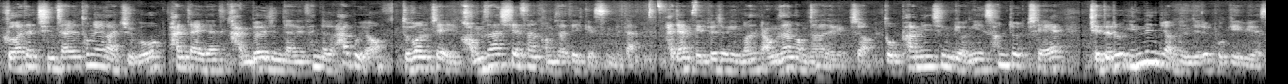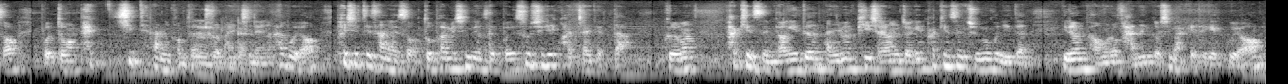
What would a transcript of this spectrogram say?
그와 같은 진찰을 통해 가지고 환자에 대한 간별 진단을 생각을 하고요. 두 번째 검사실에서는 검사들이 있겠습니다. 가장 대표적인 건 영상 검사가 되겠죠. 도파민 신경이 선조체에 제대로 있는지 없는지를 보기 위해서 보통은 펫CT라는 검사를 음, 주로 많이 네. 진행을 하고요. 펫CT 상에서 도파민 신경세포의 수식이 관찰됐다. 그러면 파킨슨 병이든 아니면 비전형적인 파킨슨 증후군이든 이런 병으로 가는 것이 맞게 되겠고요.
